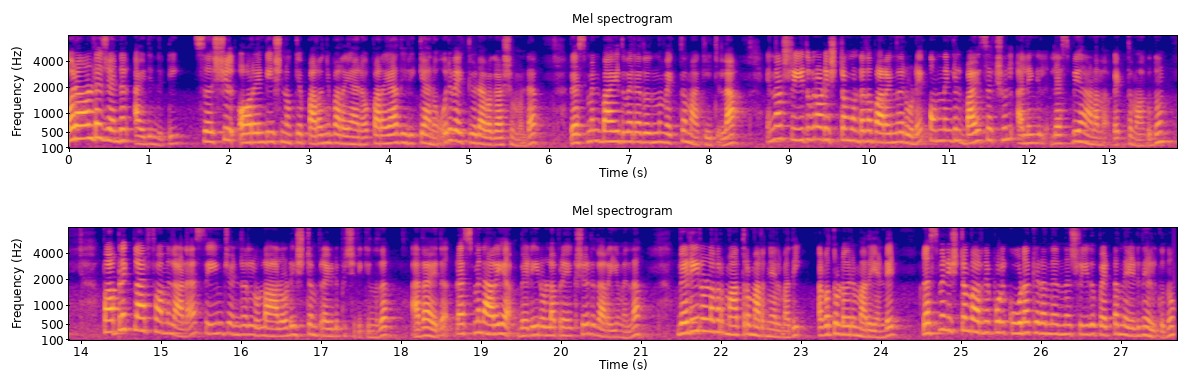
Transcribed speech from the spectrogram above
ഒരാളുടെ ജെൻഡർ ഐഡന്റിറ്റി സെഷ്യൽ ഓറിയന്റേഷനൊക്കെ പറഞ്ഞു പറയാനോ പറയാതിരിക്കാനോ ഒരു വ്യക്തിയുടെ അവകാശമുണ്ട്. രസ്മൻ ബായ് ഇതുവരെ അതൊന്നും വ്യക്തമാക്കിയിട്ടില്ല. എന്നാൽ ശ്രീധുവിനോട് ഇഷ്ടമുണ്ടെന്ന് പറയുന്നതിലൂടെ ഒന്നെങ്കിൽ ബൈസെക്ഷൽ അല്ലെങ്കിൽ ലെസ്ബിയൻ ആണെന്ന് വ്യക്തമാകുന്നു. പബ്ലിക് പ്ലാറ്റ്ഫോമിലാണ് സെയിം ജെൻഡറിലുള്ള ആളോട് ഇഷ്ടം പ്രകടിപ്പിച്ചിരിക്കുന്നത്. അതായത് റെസ്മൻ അറിയാം വെളിയിലുള്ള പ്രേക്ഷകർ അറിയുമെന്ന്. വെളിയിലുള്ളവർ മാത്രം അറിഞ്ഞാൽ മതി അകത്തുള്ളവരും അറിയണ്ടേ. റസ്മിൻ ഇഷ്ടം പറഞ്ഞപ്പോൾ കൂടെ കിടന്നിരുന്ന് ശ്രീതു പെട്ടെന്ന് എഴുന്നേൽക്കുന്നു.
